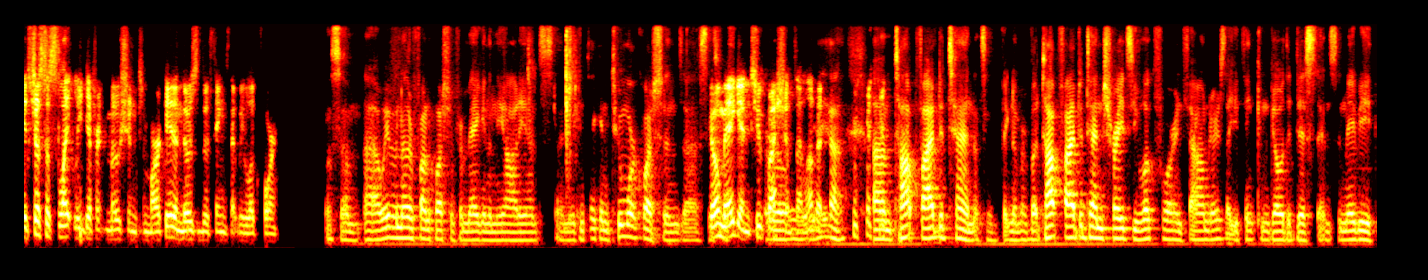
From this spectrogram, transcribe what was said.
it's just a slightly different motion to market. And those are the things that we look for. Awesome. Uh, we have another fun question from Megan in the audience, and we can take in two more questions. Uh, Go, Megan. Two questions. I love it. Yeah. um, top five to 10. That's a big number, but top five to 10 traits you look for in founders that you think can go the distance and maybe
